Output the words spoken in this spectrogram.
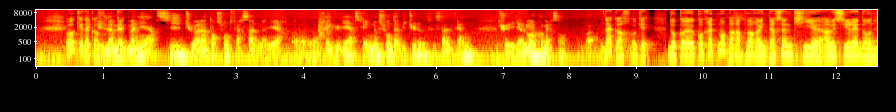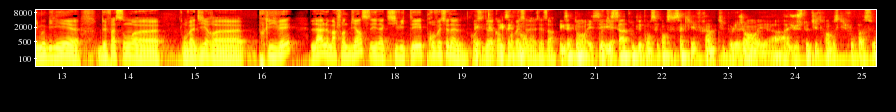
Ok, d'accord. Et, de la même manière, si tu as l'intention de faire ça de manière euh, régulière, s'il y a une notion d'habitude, c'est ça le terme, tu es également un commerçant. D'accord, ok. Donc euh, concrètement, par rapport à une personne qui investirait dans de l'immobilier de façon, on va dire, privée, Là, le marchand de biens, c'est une activité professionnelle, considérée comme professionnelle, c'est ça Exactement. Et, c'est ça, toutes les conséquences, c'est ça qui effraie un petit peu les gens, et à, juste titre, hein, parce qu'il ne faut pas se,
